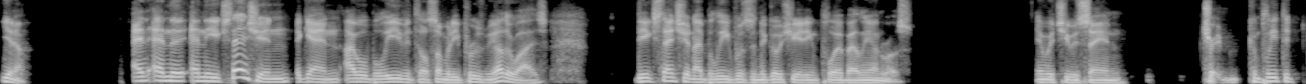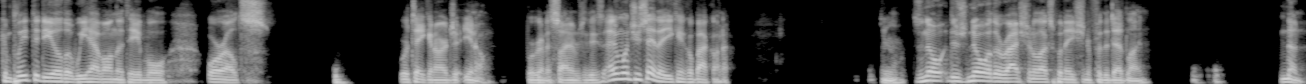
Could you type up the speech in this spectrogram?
you know, and and the and the extension again, I will believe until somebody proves me otherwise. The extension, I believe, was a negotiating ploy by Leon Rose, in which he was saying, complete the complete the deal that we have on the table, or else we're taking our, you know, we're going to sign him to these. And once you say that, you can't go back on it. Yeah. There's no, there's no other rational explanation for the deadline. None.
